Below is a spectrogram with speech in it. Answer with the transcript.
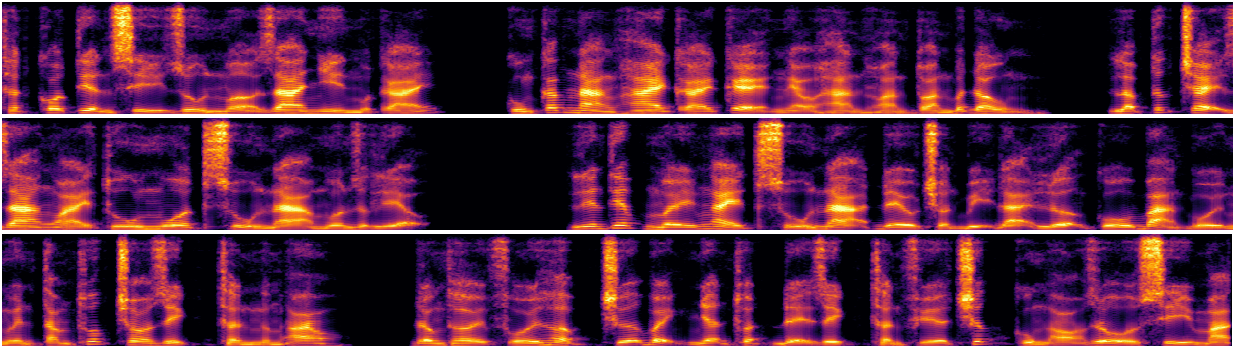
Thật có tiền xì dùn mở ra nhìn một cái, cùng các nàng hai cái kẻ nghèo hàn hoàn toàn bất đồng, lập tức chạy ra ngoài thu mua sủ nạ muốn dược liệu, liên tiếp mấy ngày xú nạ đều chuẩn bị đại lượng cố bản bồi nguyên tắm thuốc cho dịch thần ngừng ao, đồng thời phối hợp chữa bệnh nhận thuật để dịch thần phía trước cùng họ rổ xì mà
